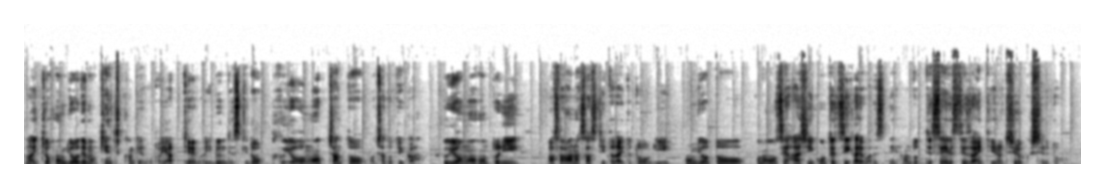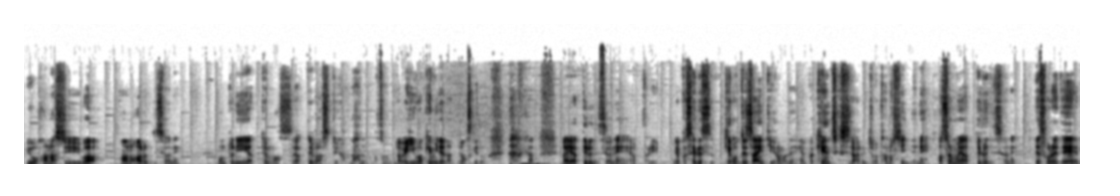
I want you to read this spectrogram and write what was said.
まあ一応本業でも建築関係のことはやってはいるんですけど、副業もちゃんと、ちゃんとというか、副業も本当に朝話させていただいた通り、本業とこの音声配信コンテンツ以外はですね、本当でセールスデザインっていうのに注力してるというお話は、あの、あるんですよね。本当にやってます。やってますっていうか、まあ、なんか言い訳みたいになってますけど、なんか、やってるんですよね、やっぱり。やっぱセールス、結構デザインっていうのもね、やっぱ建築士である以上楽しいんでね、まあそれもやってるんですよね。で、それで、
